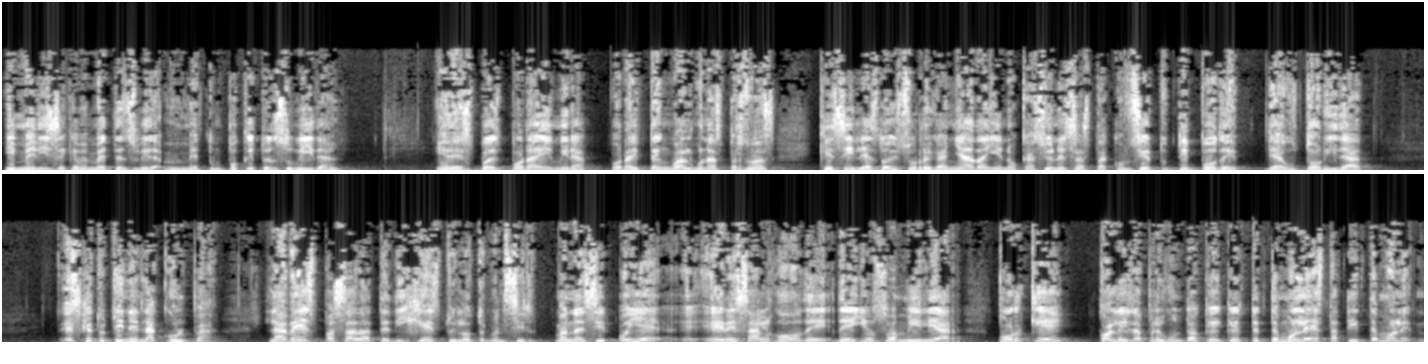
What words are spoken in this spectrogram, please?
y me dice que me mete en su vida, me meto un poquito en su vida. Y después por ahí, mira, por ahí tengo algunas personas que sí les doy su regañada y en ocasiones hasta con cierto tipo de, de autoridad. Es que tú tienes la culpa. La vez pasada te dije esto y lo otro. Van a decir, van a decir oye, ¿eres algo de, de ellos familiar? ¿Por qué? ¿Cuál es la pregunta? ¿Qué, qué te, te, molesta a ti? ¿Te molesta?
